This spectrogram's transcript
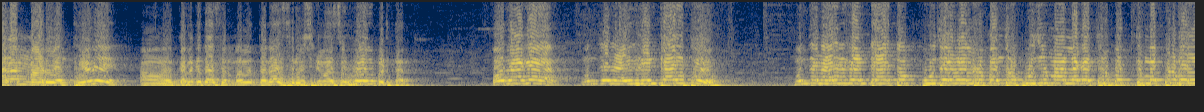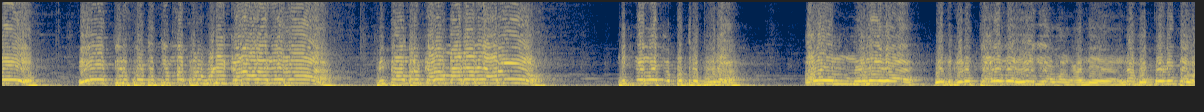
ಆರಾಮ್ ಮಾಡು ಅಂತ ಹೇಳಿ ಕನಕದಾಸರ ಮಲಗ್ತಾರ ಶ್ರೀ ಶ್ರೀನಿವಾಸ ಹೋಗ್ಬಿಡ್ತಾರೆ. ಹೋದಾಗ ಮುಂಜಾನೆ ಐದು ಗಂಟೆ ಆಯ್ತು. ಮುಂಜಾನೆ ಐದು ಗಂಟೆ ಆಯ್ತು ಎಲ್ಲರೂ ಬಂದ್ರು. ಪೂಜೆ ಮಾಡ್ಲಾಕ ತಿರುಪತಿ ತಿಮ್ಮಪ್ಪನ ಬಲ್ಲಿ ಏ, ತಿರುಪತಿ ತಿಮ್ಮಪ್ಪನ ಗುಡಿ ಕಳವಾಗ್ಯದ ಪಿತಾಂಬರ ಕಳವ ಮಾಡ್ಯಾರ ಯಾರು? ಹಿಂದೆಲ್ಲ ಕಪ್ಪತ್ರ ಪೂರ. ಅವ ಮೂಲಾಗ ಒಂದ್ ಗಿಡದ ಕೆಳಗೆ ಹೋಗಿ ಅವ ಅಲ್ಲಿ ಇನ್ನ ಮಕ್ಕೊಂಡಿದ್ದವ.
